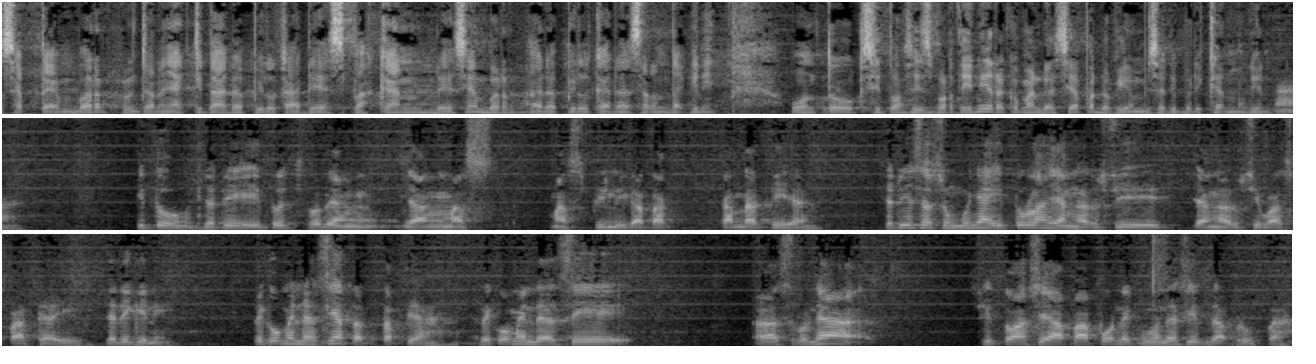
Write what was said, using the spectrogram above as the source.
September rencananya kita ada pilkades, bahkan Desember ada pilkada serentak ini. Untuk situasi seperti ini rekomendasi apa dok yang bisa diberikan mungkin? Nah, itu jadi itu seperti yang yang Mas Mas Billy katakan tadi ya. Jadi sesungguhnya itulah yang harus di yang harus diwaspadai. Jadi gini, rekomendasinya tetap ya. Rekomendasi uh, sebenarnya situasi apa pun rekomendasi tidak berubah.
